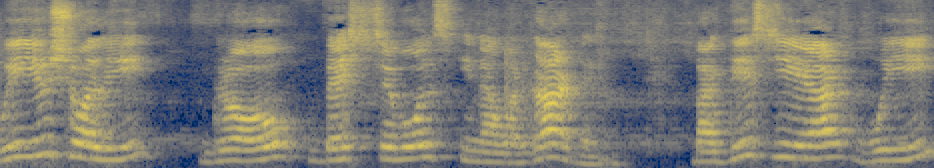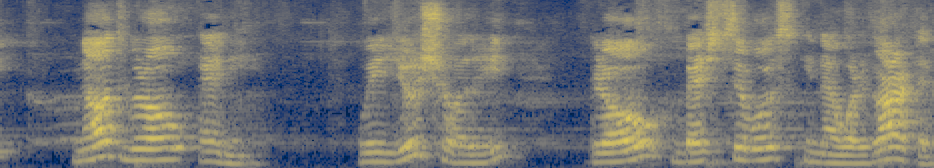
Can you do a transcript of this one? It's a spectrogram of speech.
We usually grow vegetables in our garden, but this year we not grow any. We usually grow vegetables in our garden,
